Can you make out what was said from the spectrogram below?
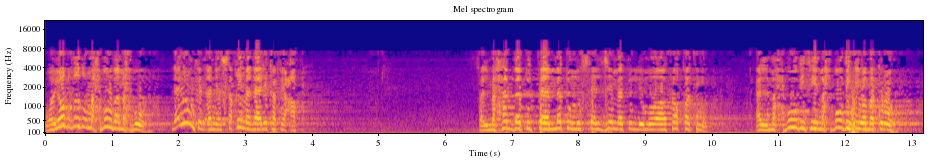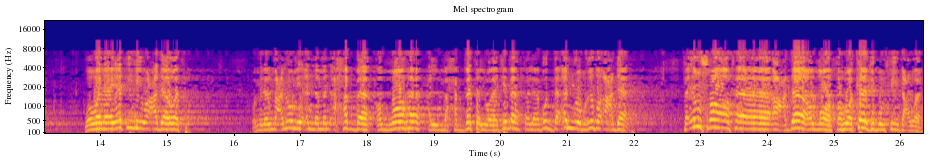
ويبغض محبوب محبوبه. لا يمكن أن يستقيم ذلك في عقل. فالمحبة التامة مستلزمة لموافقة المحبوب في محبوبه ومكروه وولايته وعداوته. ومن المعلوم أن من أحب الله المحبة الواجبة فلا بد أن يبغض أعداءه. فإن صاف أعداء الله فهو كاذب في دعواه.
